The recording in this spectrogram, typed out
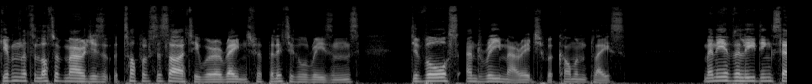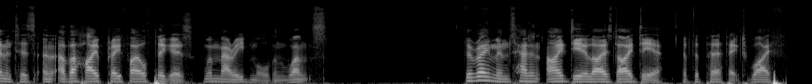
given that a lot of marriages at the top of society were arranged for political reasons, divorce and remarriage were commonplace. Many of the leading senators and other high-profile figures were married more than once. The Romans had an idealized idea of the perfect wife.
